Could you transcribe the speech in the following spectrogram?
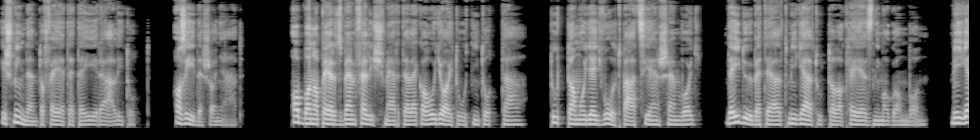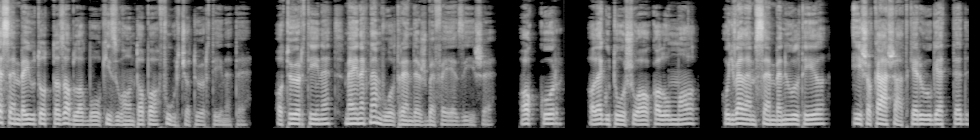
és mindent a feje tetejére állított. Az édesanyád. Abban a percben felismertelek, ahogy ajtót nyitottál. Tudtam, hogy egy volt páciensem vagy, de időbe telt, míg el tudtalak helyezni magamban. Míg eszembe jutott az ablakból kizuhant apa furcsa története. A történet, melynek nem volt rendes befejezése. Akkor, a legutolsó alkalommal, hogy velem szemben ültél, és a kását kerülgetted,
